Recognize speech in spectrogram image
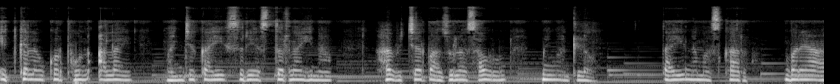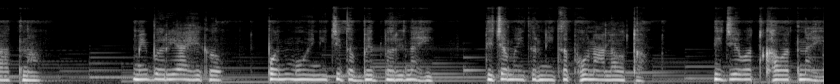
इतक्या लवकर फोन आलाय म्हणजे काही सिरियस तर नाही ना? हा विचार बाजूला सावरून मी म्हटलं ताई नमस्कार. बऱ्या आहात ना? मी बरी आहे ग पण मोहिनीची तब्येत बरी नाही. तिच्या मैत्रिणीचा फोन आला होता. ती जेवत खावत नाही.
